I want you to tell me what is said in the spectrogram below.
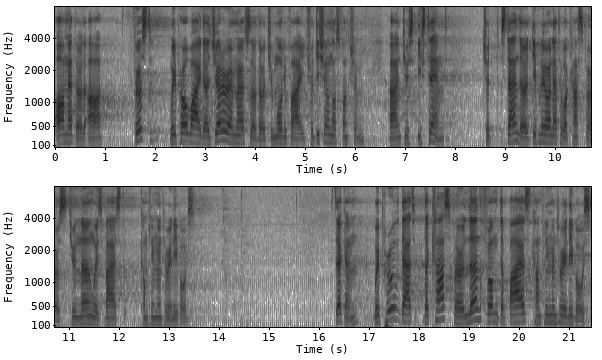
our method are, first, we provide a general method to modify traditional loss function and to extend standard deep neural network classifiers to learn with biased complementary labels. Second, we prove that the classifier learned from the biased complementary labels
